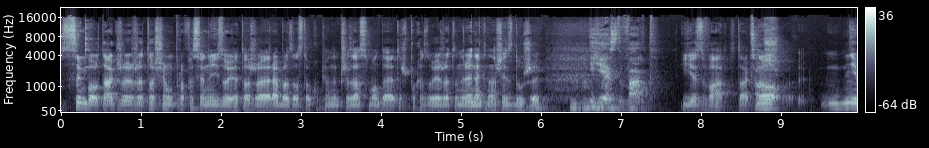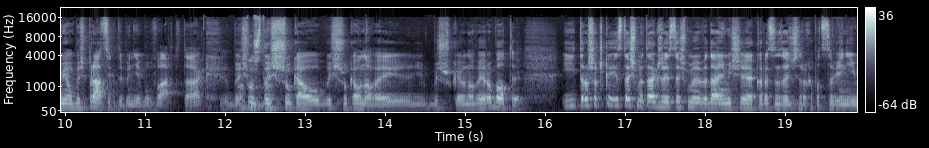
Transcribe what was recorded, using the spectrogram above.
symbol, tak, że, że to się profesjonalizuje. To, że Rebel został kupiony przez Asmodeę też pokazuje, że ten rynek nasz jest duży I jest wart. i jest wart, tak. Coś. No, nie miałbyś pracy, gdyby nie był wart, tak? Byś, byś, szukał, byś, szukał nowej, byś szukał nowej roboty. I troszeczkę jesteśmy tak, że jesteśmy, wydaje mi się, jako recenzenci trochę podstawieni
